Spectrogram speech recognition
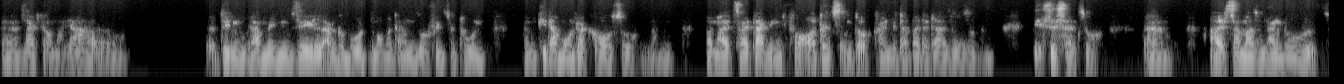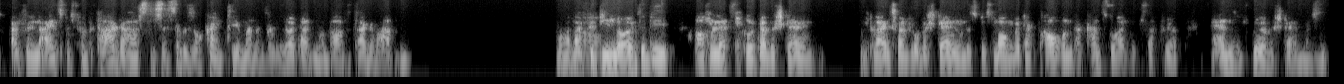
äh, sage ich auch mal, ja, äh, Ding, wir haben wegen dem Sale-Angebot momentan so viel zu tun, dann geht am Montag raus, so. Dann, weil man halt zwei Tage nicht vor Ort ist und auch kein Mitarbeiter da ist oder so, dann ist es halt so. Ähm, aber ich sag mal, solange du einfach in eins bis fünf Tage hast, ist das sowieso kein Thema. Dann sollen die Leute halt mal ein paar Tage warten. Ja, weil für Genau. die Leute, die auf den letzten Drücker bestellen, um 23 Uhr bestellen und es bis morgen Mittag brauchen, da kannst du halt nichts dafür. Da hätten sie früher bestellen müssen.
